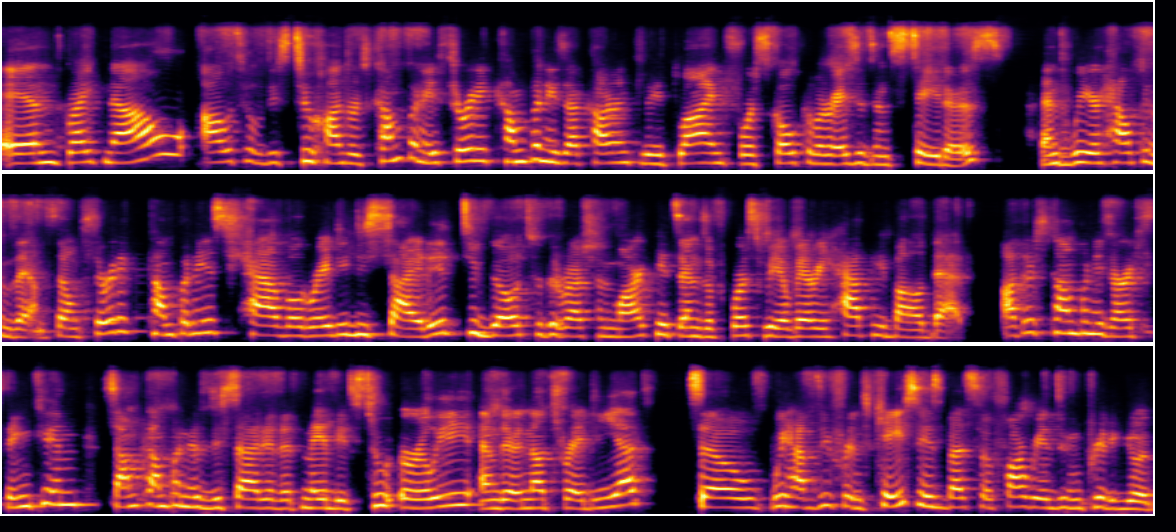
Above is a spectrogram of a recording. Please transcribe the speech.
And right now, out of these 200 companies, 30 companies are currently applying for Skolkovo resident status, and we are helping them. So 30 companies have already decided to go to the Russian markets. And of course, we are very happy about that. Other companies are thinking, some companies decided that maybe it's too early and they're not ready yet. So we have different cases, but so far we're doing pretty good.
